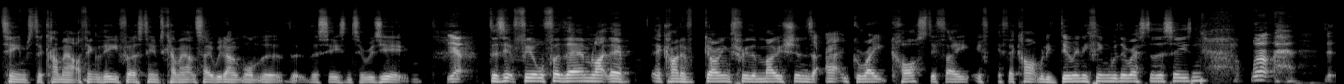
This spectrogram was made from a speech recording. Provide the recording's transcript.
teams to come out. I think the first team to come out and say we don't want the, the, the, season to resume. Yeah. Does it feel for them like they're they're kind of going through the motions at great cost if they if, if they can't really do anything with the rest of the season? Well, the,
